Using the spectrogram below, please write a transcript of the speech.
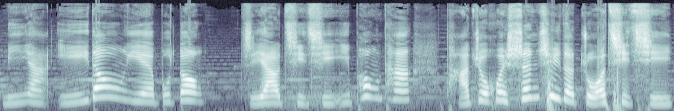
米娅一动也不动，只要琪琪一碰它，它就会生气地啄琪琪。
